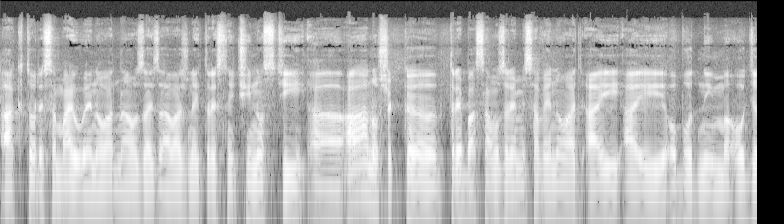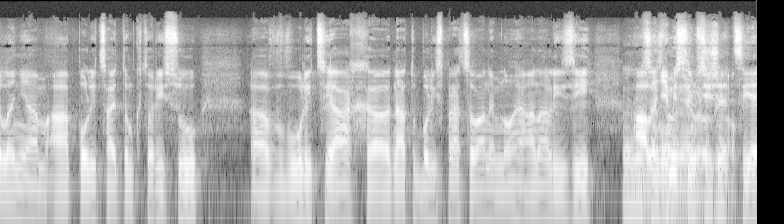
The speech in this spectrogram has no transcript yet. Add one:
a ktoré sa majú venovať naozaj závažnej trestnej činnosti. A áno, však e, treba samozrejme sa venovať aj, aj obvodným oddeleniam a policajtom, ktorí sú e, v uliciach. E, na to boli spracované mnohé analýzy. No, ale nemyslím si, že neurobi, no. cie,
